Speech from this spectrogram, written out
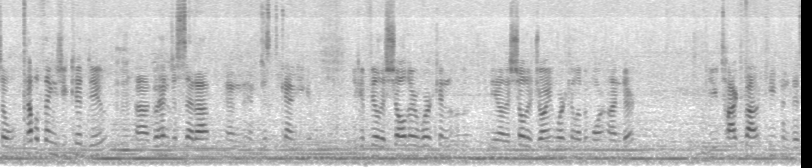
So a couple things you could do. Uh, go ahead and just set up and, and just kind of you can you can feel the shoulder working, you know, the shoulder joint working a little bit more under you talked about keeping this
